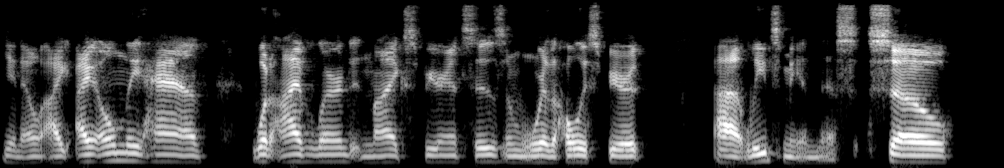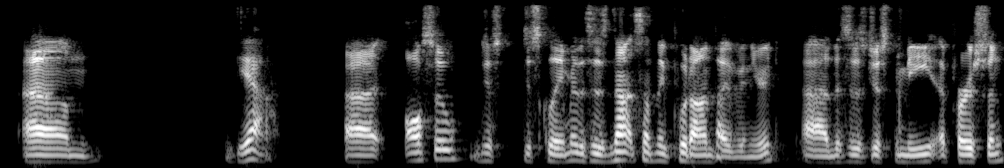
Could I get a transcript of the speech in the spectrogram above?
you know, I, I only have what I've learned in my experiences and where the Holy Spirit uh, leads me in this. So, um, yeah. Uh, also, just disclaimer: this is not something put on by Vineyard. Uh, this is just me, a person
